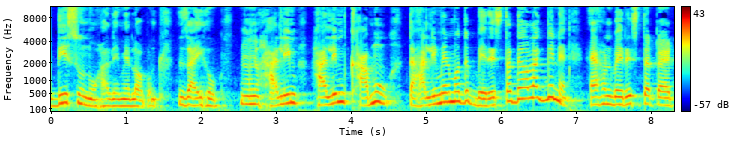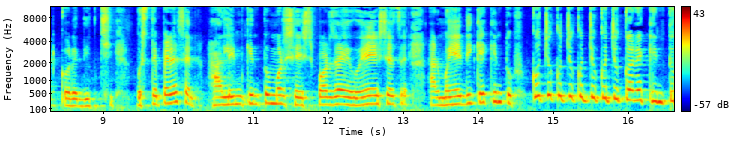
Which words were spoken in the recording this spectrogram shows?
দিছুনো হালিমে লবণ। যাই হোক হালিম হালিম খামু। তা হালিমের মধ্যে বেরেস্তা দেওয়া লাগবে না? এখন বেরেস্তাটা অ্যাড করে দিচ্ছি। বুঝতে পেরেছেন? হালিম কিন্তু মোর শেষ পর্যায়ে হয়ে এসেছে। আর মই এদিকে কিন্তু কুচু কুচু কুচু কুচু করে কিন্তু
